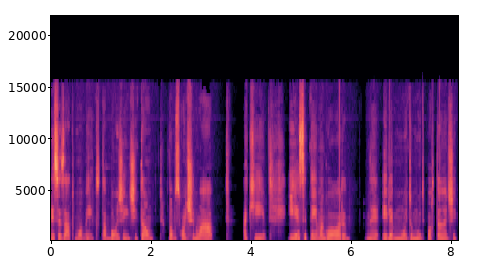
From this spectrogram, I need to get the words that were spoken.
nesse exato momento, tá bom, gente? Então, vamos continuar aqui. E esse tema agora, né, ele é muito, muito importante,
